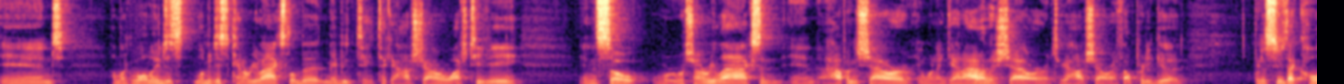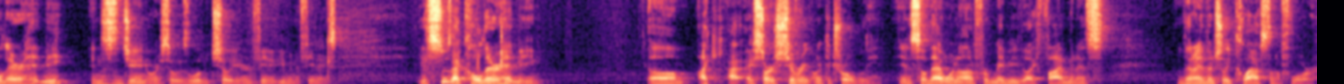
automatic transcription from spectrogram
and I'm like, well, let me just let me just kind of relax a little bit. Maybe take, take a hot shower, watch TV. And so we're, trying to relax, and, and I hop in the shower. And when I got out of the shower, I took a hot shower. I felt pretty good, but as soon as that cold air hit me, and this is January, so it was a little bit chilly here in Phoenix, even in Phoenix. As soon as that cold air hit me, um, I, I started shivering uncontrollably, and so that went on for maybe like five minutes then I eventually collapsed on the floor.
